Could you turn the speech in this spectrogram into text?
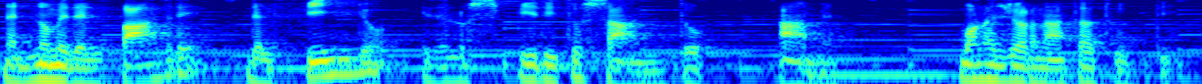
Nel nome del Padre, del Figlio e dello Spirito Santo. Amen. Buona giornata a tutti.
